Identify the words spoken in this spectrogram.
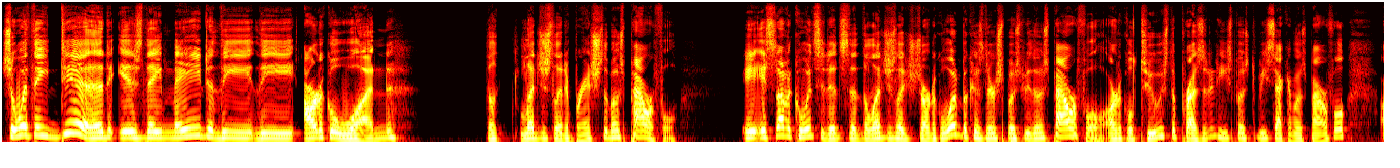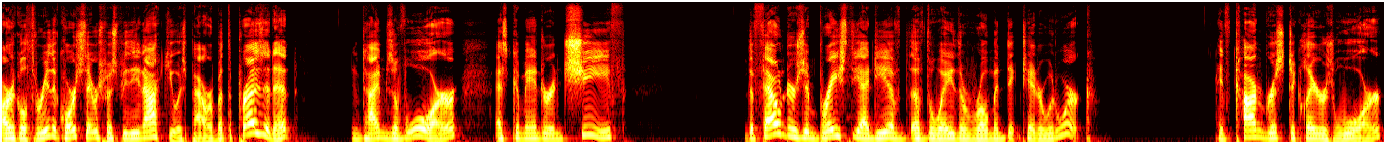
So what they did is they made the the Article 1, the legislative branch, the most powerful. It's not a coincidence that the legislature is Article 1 because they're supposed to be the most powerful. Article 2 is the president. He's supposed to be second most powerful. Article 3, the courts, they were supposed to be the innocuous power. But the president, in times of war, as commander in chief, the founders embraced the idea of, of the way the Roman dictator would work. If Congress declares war,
